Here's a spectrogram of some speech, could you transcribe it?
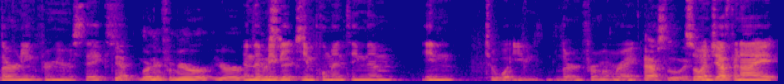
learning from your mistakes? yeah, learning from your your and then your maybe implementing them into what you learn from them, right? Absolutely. So when Jeff and I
